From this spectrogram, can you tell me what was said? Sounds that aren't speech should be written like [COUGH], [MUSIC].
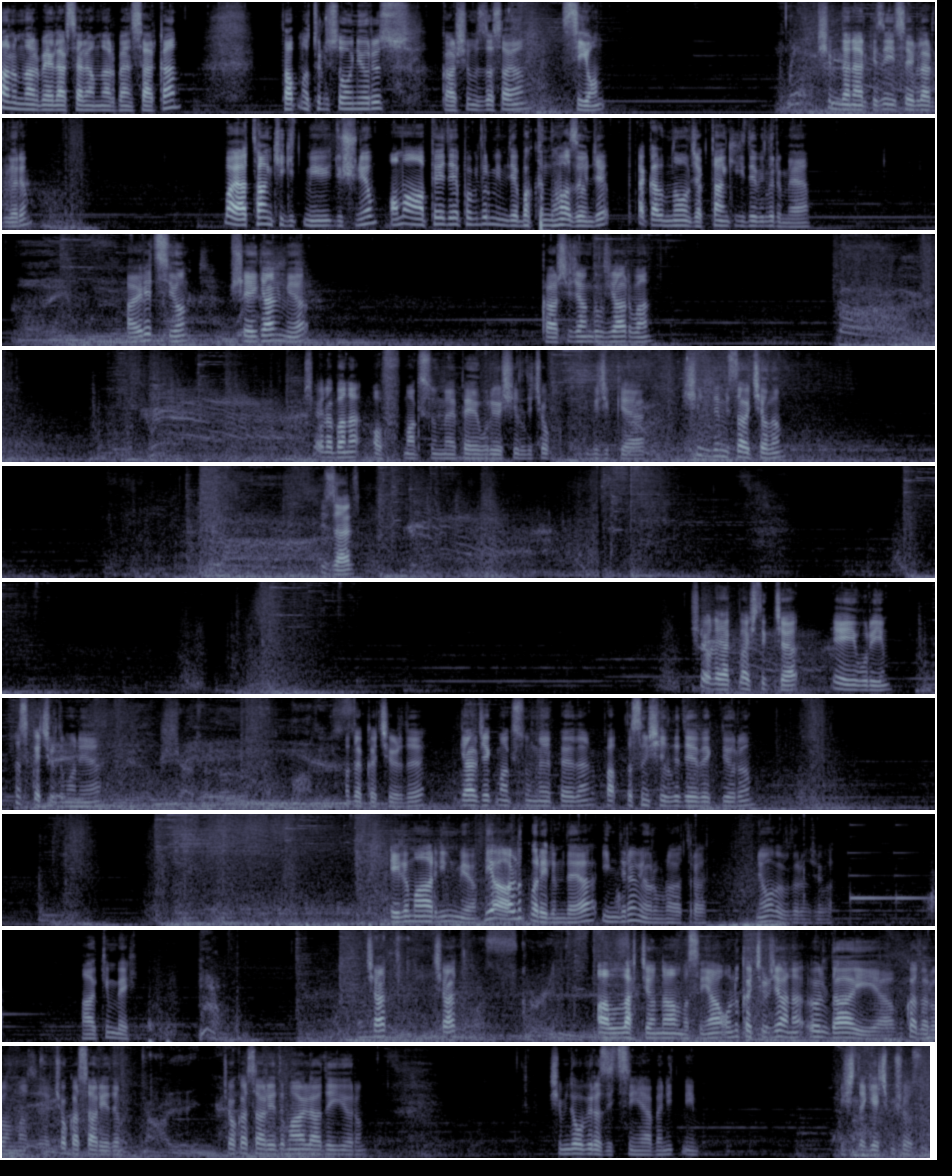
Hanımlar beyler selamlar ben Serkan. Nautilus oynuyoruz. Karşımızda Sayan, Sion. Şimdiden herkese iyi seyirler dilerim. Bayağı tanki gitmeyi düşünüyorum ama AP de yapabilir miyim diye bakındım az önce. Bakalım ne olacak tanki gidebilirim ya. Hayret Sion bir şey gelmiyor. Karşı jungle Jarvan. Şöyle bana of maksimum MP'ye vuruyor shield'i çok gıcık ya. Shield'imizi açalım. Güzel. Şöyle yaklaştıkça E'yi vurayım. Nasıl kaçırdım onu ya? O da kaçırdı. Gelecek maksimum MP'den. Patlasın shield'i diye bekliyorum. Elim ağır inmiyor. Bir ağırlık var elimde ya. İndiremiyorum rahat rahat. Ne olabilir acaba? Hakim Bey. Çat, çat. Allah canını almasın ya. Onu kaçıracağına öl daha iyi ya. Bu kadar olmaz ya. Çok hasar yedim. Çok hasar yedim. Hala da yiyorum. Şimdi o biraz içsin ya. Ben itmeyeyim. İşte geçmiş olsun.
